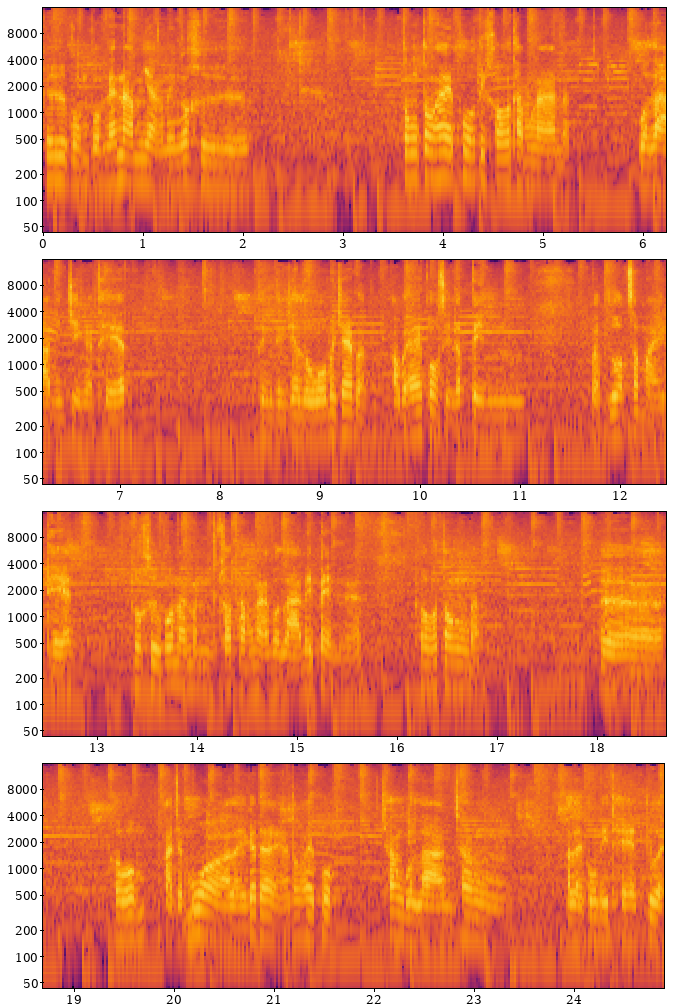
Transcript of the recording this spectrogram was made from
คือผมผมแนะนำอย่างหนึ่งก็คือ ต้องต้องให้พวกที่เขาทำงานแบบโบราณจริง ๆอะเทสถึงถึงจะรู้ไม่ใช่แบบ เอาไปให้พวกศิลปินแบบร่วมสมัยเทสก็คือพวกนั้นมันเขาทำงานโบราณไม่เป็นนะเขาก็ต้องแบบ เออเขาอาจจะมั่วอะไรก็ได้ต้องให้พวกช่างโบราณช่างอะไรพวกนี้เทสด้วย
